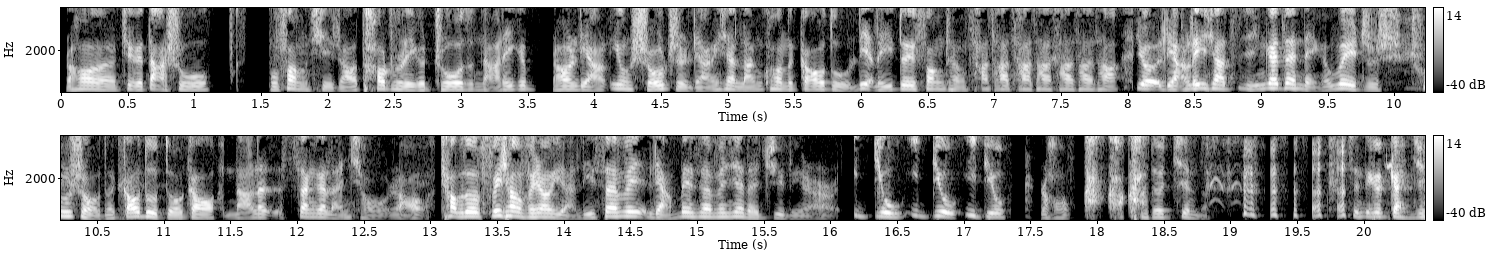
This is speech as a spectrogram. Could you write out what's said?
然后呢，这个大叔。不放弃，然后掏出了一个桌子，拿了一个，然后量用手指量一下篮筐的高度，列了一堆方程，擦擦擦擦擦擦擦，又量了一下自己应该在哪个位置出手的高度多高，拿了三个篮球，然后差不多非常非常远，离三分两倍三分线的距离，然后一丢一丢一丢，然后后咔咔咔都进了，就那个感觉。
